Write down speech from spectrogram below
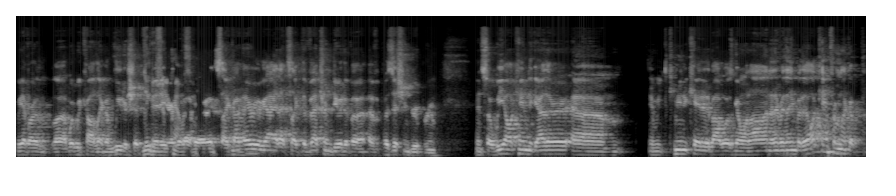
we have our uh, what we call like a leadership, leadership committee or council. whatever. It's like mm-hmm. every guy that's like the veteran dude of a, of a position group room. And so we all came together um, and we communicated about what was going on and everything, but it all came from like a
